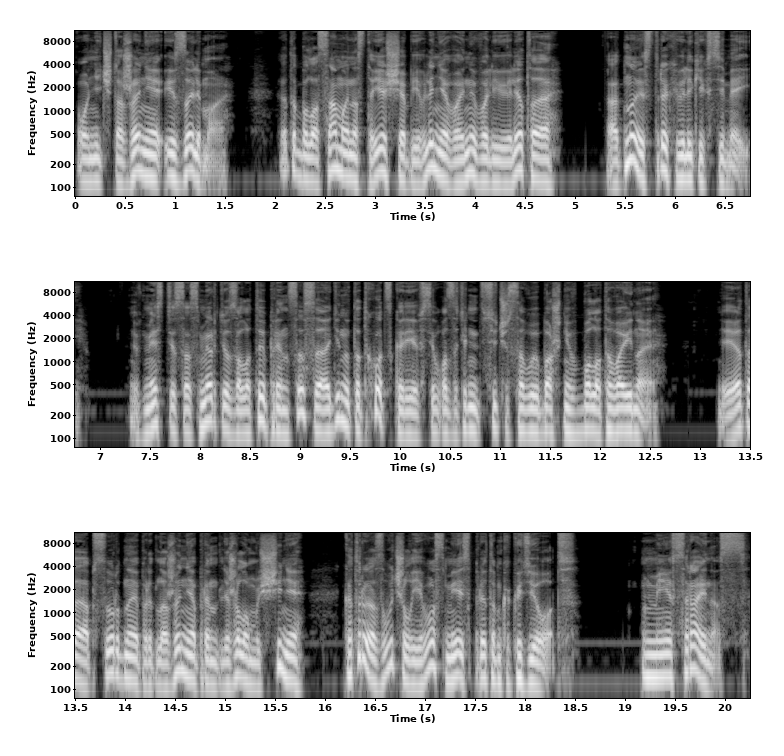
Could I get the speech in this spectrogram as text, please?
Уничтожение Изельма. Это было самое настоящее объявление войны в Алиюлета, одной из трех великих семей. Вместе со смертью Золотой Принцессы один этот ход, скорее всего, затянет всю часовую башню в болото войны. И это абсурдное предложение принадлежало мужчине, который озвучил его, смеясь при этом как идиот. «Мисс Райнос».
